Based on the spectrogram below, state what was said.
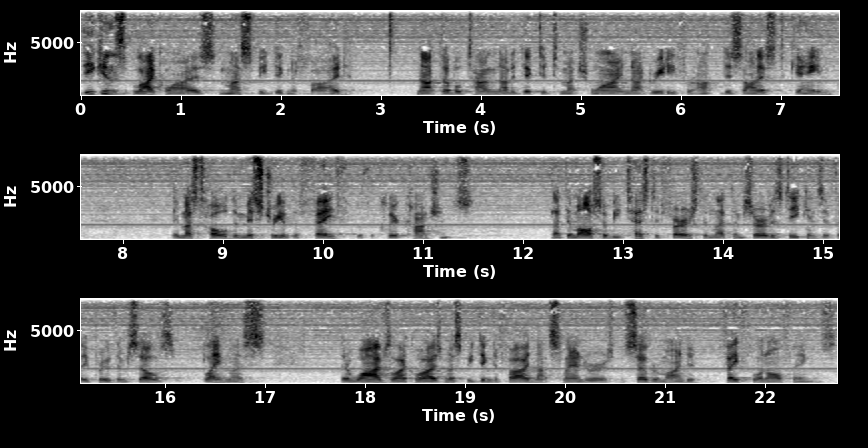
Deacons likewise must be dignified, not double tongued, not addicted to much wine, not greedy for dishonest gain. They must hold the mystery of the faith with a clear conscience. Let them also be tested first, and let them serve as deacons if they prove themselves blameless. Their wives likewise must be dignified, not slanderers, but sober minded, faithful in all things.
